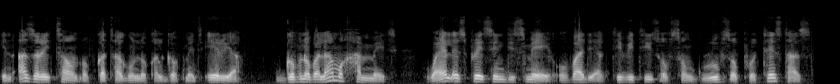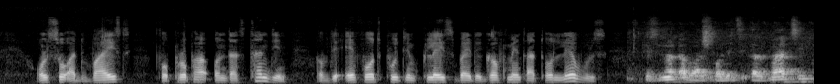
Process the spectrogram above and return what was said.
in Azare town of Katagum local government area. Governor Bala Mohammed, while expressing dismay over the activities of some groups of protesters, also advised for proper understanding of the effort put in place by the government at all levels. It is not about political party,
